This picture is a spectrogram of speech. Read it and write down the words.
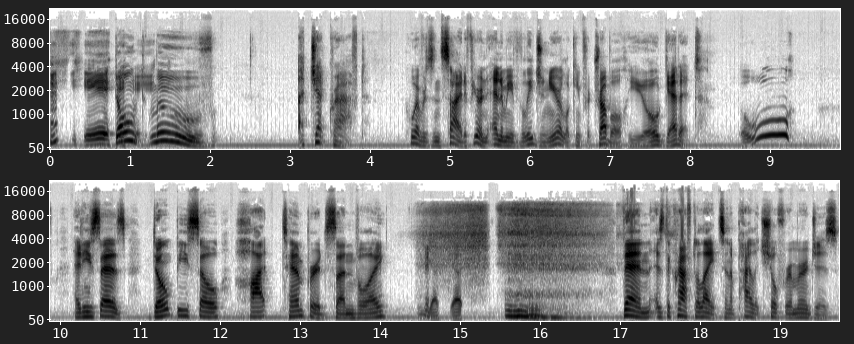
Don't move. A jet craft. Whoever's inside, if you're an enemy of the Legion, you're looking for trouble, you'll get it. Ooh. And he says, Don't be so hot tempered, Sun Boy. Yep, yep. Then, as the craft alights and a pilot chauffeur emerges,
